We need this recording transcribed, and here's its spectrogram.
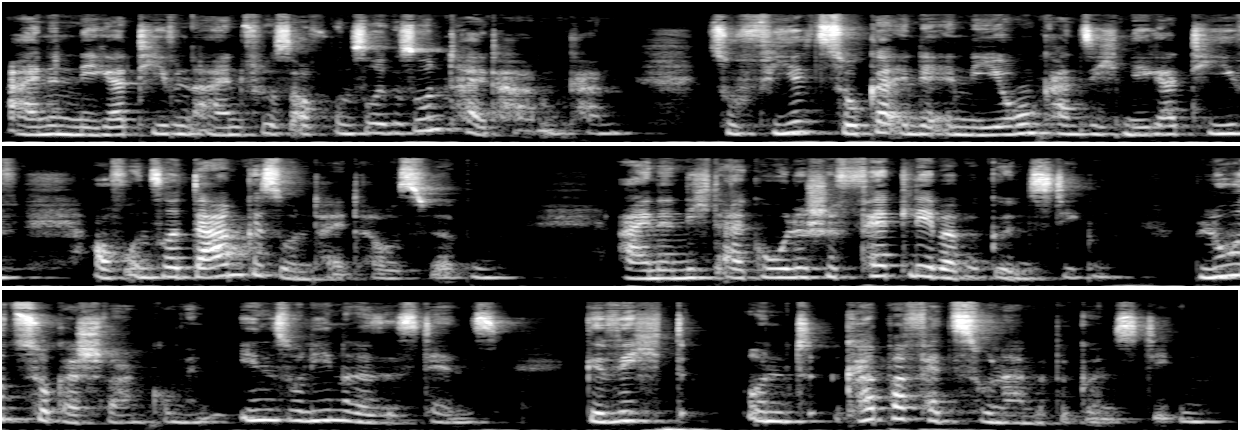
einen negativen Einfluss auf unsere Gesundheit haben kann. Zu viel Zucker in der Ernährung kann sich negativ auf unsere Darmgesundheit auswirken, eine nicht alkoholische Fettleber begünstigen Blutzuckerschwankungen, Insulinresistenz, Gewicht und Körperfettzunahme begünstigen,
